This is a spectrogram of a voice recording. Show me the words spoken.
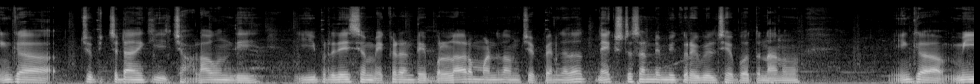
ఇంకా చూపించడానికి చాలా ఉంది. ఈ ప్రదేశం ఎక్కడంటే బొల్లారం మండలం చెప్పాను కదా. నెక్స్ట్ సండే మీకు రివీల్ చేయబోతున్నాను. ఇంకా మీ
